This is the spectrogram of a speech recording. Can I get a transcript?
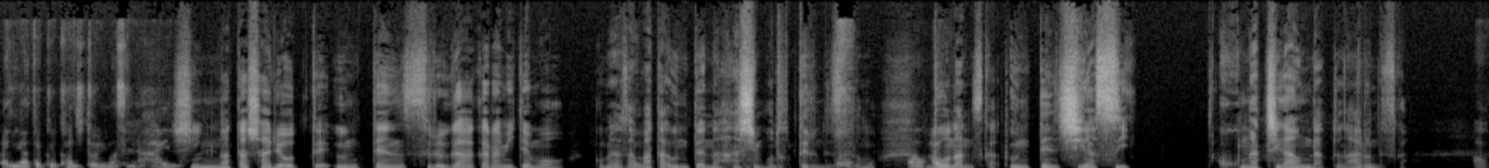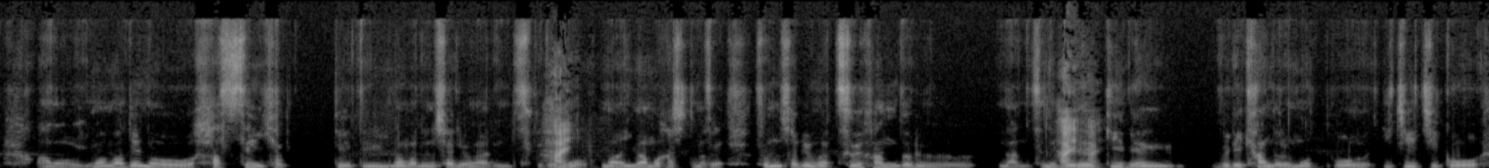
ありがたく感じておりますね。はい。新型車両って運転する側から見てもごめんなさい。はい。また運転の話に戻ってるんですけども、どうなんですか？運転しやすいここが違うんだっていうのはあるんですか？あの今までの8100系という今までの車両があるんですけども、はい。まあ、今も走ってますが、その車両が2ハンドルなんですね、はいはい。ブレーキ弁、ブレーキハンドルもをいちいちこう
